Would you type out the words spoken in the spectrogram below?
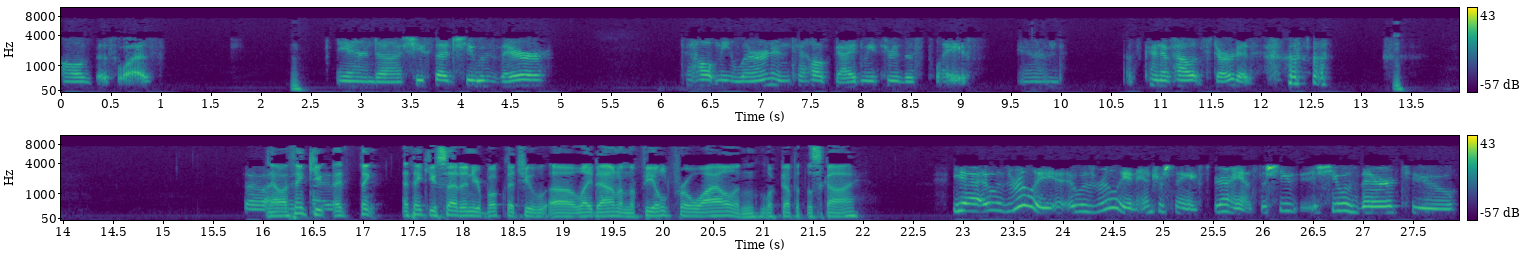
all of this was. And uh, she said she was there to help me learn and to help guide me through this place. And that's kind of how it started. hmm. So now I, I think you I think I think you said in your book that you uh, lay down in the field for a while and looked up at the sky. Yeah, it was really it was really an interesting experience. So she she was there to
